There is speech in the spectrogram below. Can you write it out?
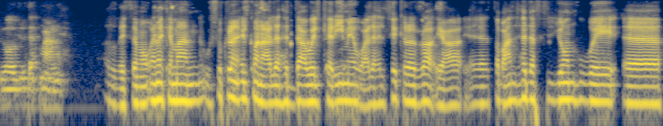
بوجودك معنا. الله يسلمك وأنا كمان وشكرا لكم على هالدعوة الكريمة وعلى هالفكرة الرائعة. طبعا الهدف اليوم هو آه،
